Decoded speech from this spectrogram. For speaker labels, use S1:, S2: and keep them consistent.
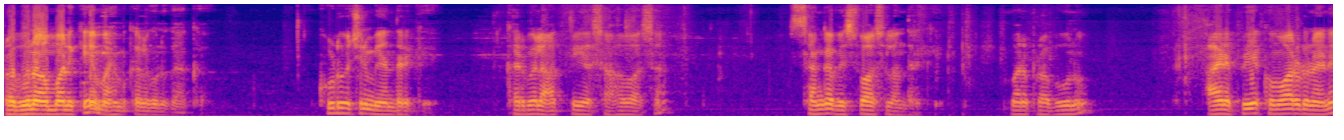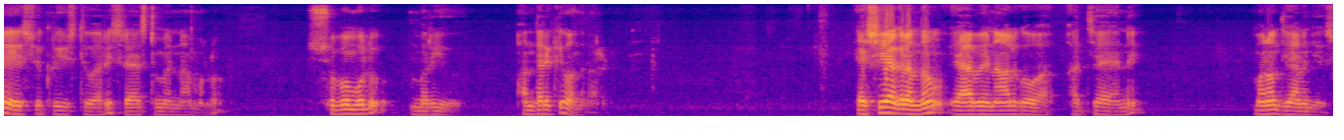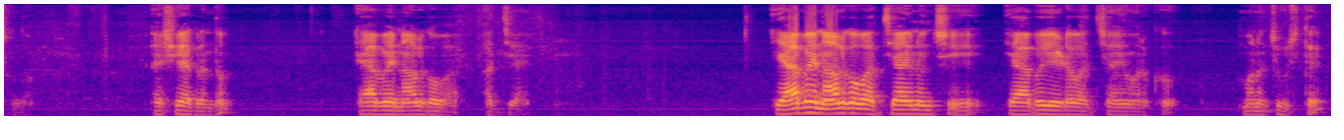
S1: ప్రభునామానికే మహిమ కలుగును గాక కూడి వచ్చిన మీ అందరికీ కర్మల ఆత్మీయ సహవాస సంఘ విశ్వాసులందరికీ మన ప్రభువును ఆయన ప్రియ కుమారుడునైన యేసుక్రీస్తు వారి శ్రేష్టమైన నామంలో శుభములు మరియు అందరికీ వందనాలు. యషియా గ్రంథం యాభై నాలుగవ అధ్యాయాన్ని మనం ధ్యానం చేసుకుందాం. యషియా గ్రంథం యాభై నాలుగవ అధ్యాయం. యాభై నాలుగవ అధ్యాయం నుంచి యాభై ఏడవ అధ్యాయం వరకు మనం చూస్తే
